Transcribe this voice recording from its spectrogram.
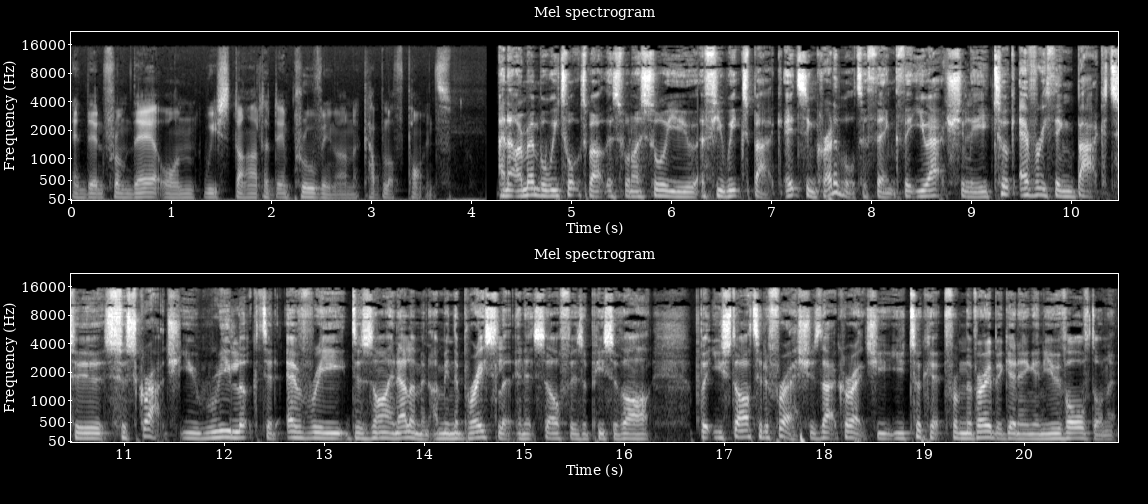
And then from there on, we started improving on a couple of points. And I remember we talked about this when I saw you a few weeks back. It's incredible to think that you actually took everything back to, to scratch. You re-looked at every design element. I mean, the bracelet in itself is a piece of art, but you started afresh. Is that correct? You, you took it from the very beginning and you evolved on it.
